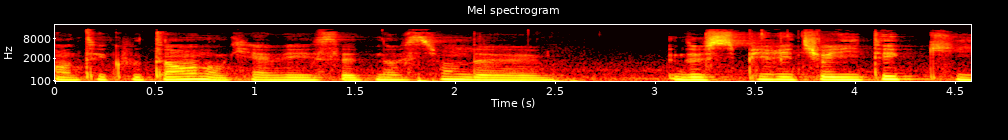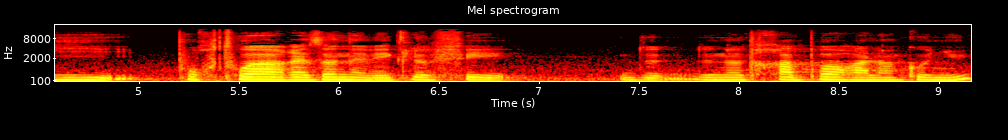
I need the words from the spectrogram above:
En t'écoutant, il y avait cette notion de de spiritualité qui, pour toi, résonne avec le fait de, notre rapport à l'inconnu.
